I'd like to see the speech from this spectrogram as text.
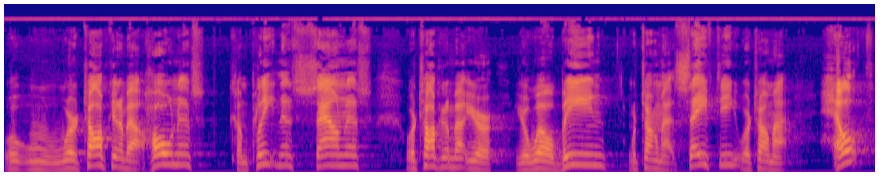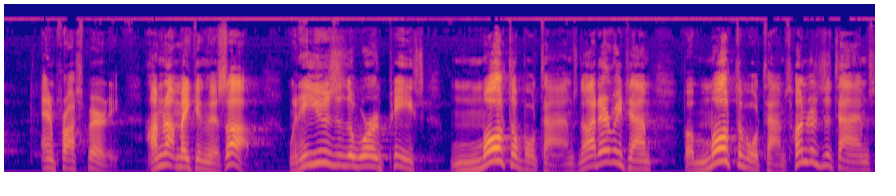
We're talking about wholeness, completeness, soundness. We're talking about your your well being, we're talking about safety, we're talking about health and prosperity. I'm not making this up. When he uses the word peace multiple times, not every time, but multiple times, hundreds of times,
